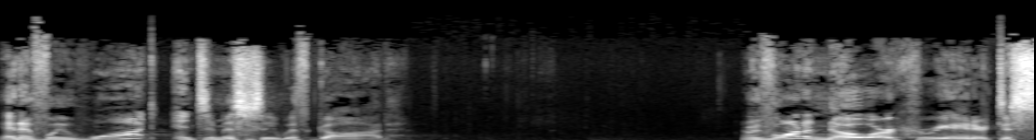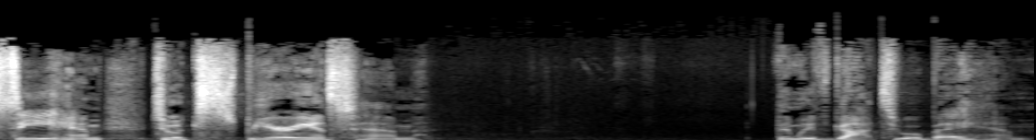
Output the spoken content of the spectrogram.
And if we want intimacy with God, and we want to know our Creator, to see Him, to experience Him, then we've got to obey Him.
